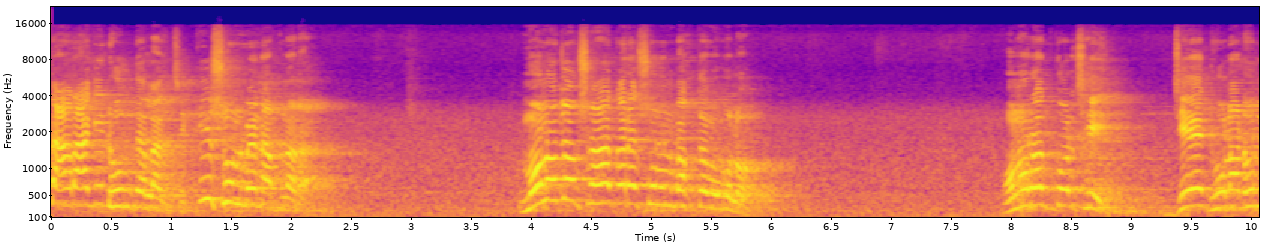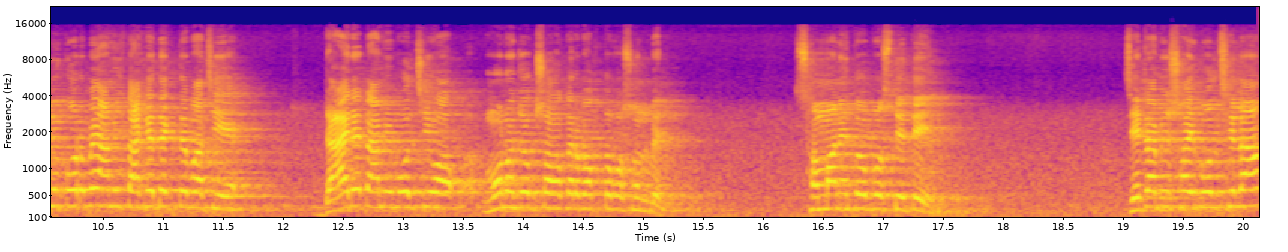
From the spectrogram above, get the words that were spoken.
তার আগে ঢুলতে লাগছে। কি শুনবেন আপনারা? মনোযোগ সহকারে শুনুন বক্তব্যগুলো। অনুরোধ করছি যে ঢোলাঢুলি করবে, আমি তাকে দেখতে পাচ্ছি। ডাইরেক্ট আমি বলছি মনোযোগ সহকারে বক্তব্য শুনবেন। সম্মানিত উপস্থিতি, যেটা বিষয় বলছিলাম,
